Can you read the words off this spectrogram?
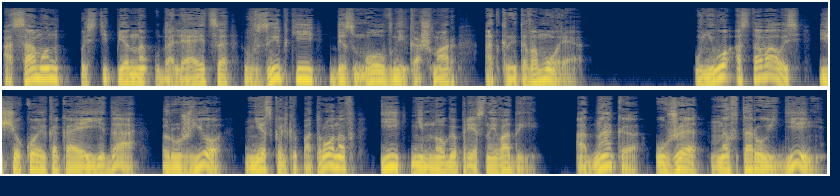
а сам он постепенно удаляется в зыбкий, безмолвный кошмар открытого моря. У него оставалась еще кое-какая еда, ружье, несколько патронов и немного пресной воды. Однако уже на второй день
